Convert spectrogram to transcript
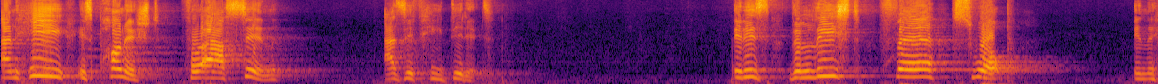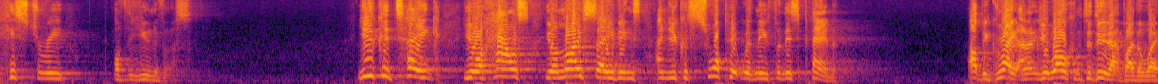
And he is punished for our sin as if he did it. It is the least fair swap in the history of the universe. You could take your house, your life savings, and you could swap it with me for this pen. That'd be great. And you're welcome to do that, by the way.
